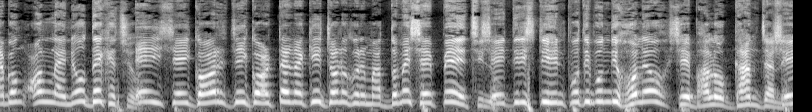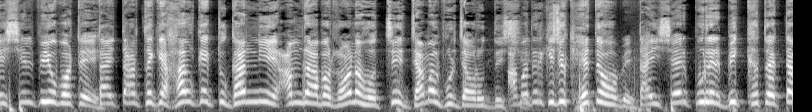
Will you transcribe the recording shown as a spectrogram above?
এবং অনলাইনেও দেখেছ। এই সেই ঘর যে ঘরটা নাকি জনগণের মাধ্যমে সে পেয়েছিল। সেই দৃষ্টিহীন প্রতিবন্ধী হলেও সে ভালো গান জানে। সেই শিল্পীও বটে। তাই তার থেকে হালকা একটু গান নিয়ে আমরা আবার রওনা হচ্ছি জামালপুর যাওয়ার উদ্দেশ্যে। আমাদের কিছু খেতে হবে। তাই শেরপুরের বিখ্যাত একটা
